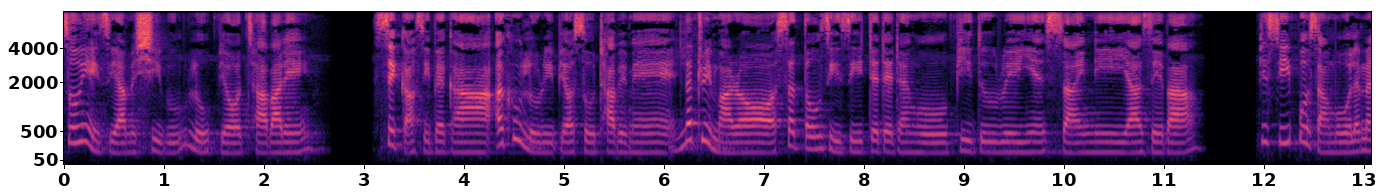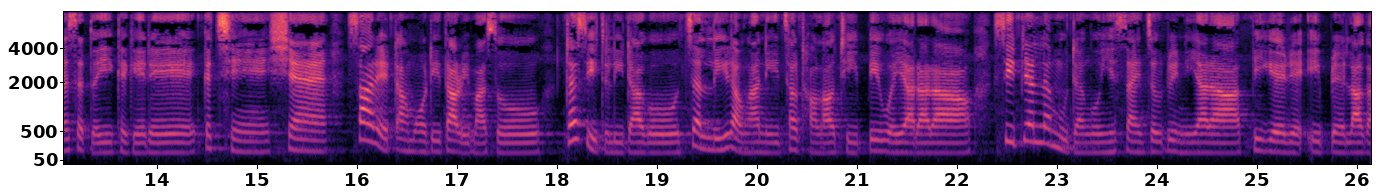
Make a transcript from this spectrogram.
စိုးရိမ်စရာမရှိဘူးလို့ပြောထားပါတယ်။စစ်ကောင်စီဘက်ကအခုလိုတွေပြောဆိုထားပေမဲ့လက်တွေ့မှာတော့73စီစီတက်တဲ့တန်းကိုပြည်သူတွေရင်ဆိုင်နေရစေပါ။ ပစ္စည်းပို့ဆောင်ဖို့လက်မှတ်ဆက်သွယ်ရေးခက်ခဲတဲ့ကချင်ရှမ်းစတဲ့တောင်ပေါ်ဒေသတွေမှာဆိုဓာတ်ဆီတလီတာကိုကျပ်4000ကနေ6000လောက်ထိပေးဝယ်ရတာတောင်စီပြက်လက်မှုတန်ကိုရင်ဆိုင်ကြုံတွေ့နေရတာပြီးခဲ့တဲ့ဧပြီလက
